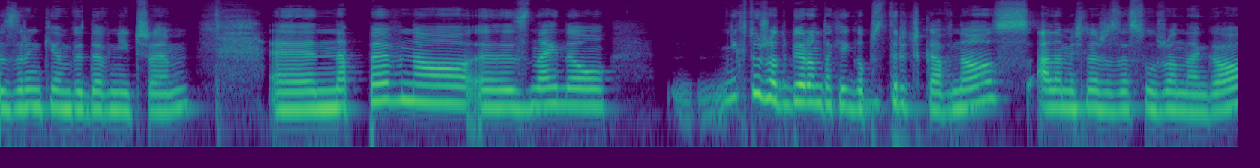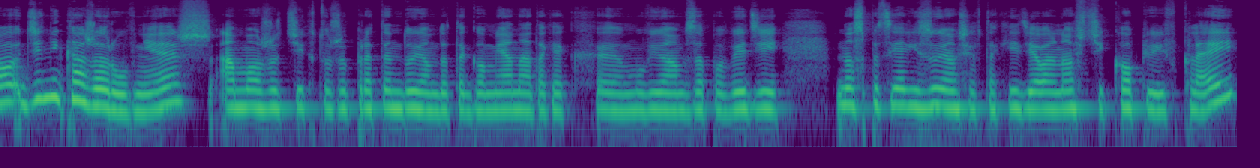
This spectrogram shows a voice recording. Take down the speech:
z rynkiem wydawniczym. E, na pewno znajdą Niektórzy odbiorą takiego pstryczka w nos, ale myślę, że zasłużonego. Dziennikarze również, a może ci, którzy pretendują do tego miana, tak jak e, mówiłam w zapowiedzi, no specjalizują się w takiej działalności kopiuj w klej.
